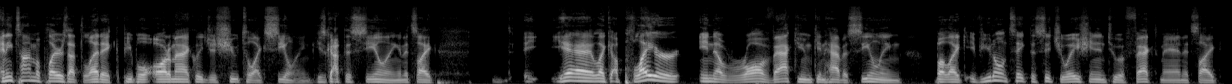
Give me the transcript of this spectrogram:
anytime a player's athletic, people automatically just shoot to like ceiling. He's got this ceiling, and it's like, yeah, like a player in a raw vacuum can have a ceiling, but like if you don't take the situation into effect, man, it's like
